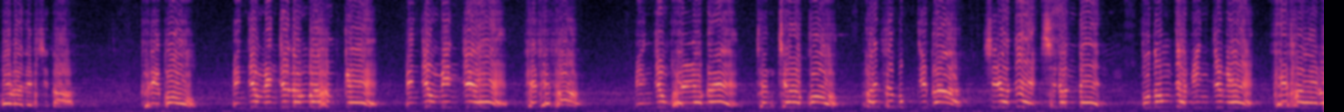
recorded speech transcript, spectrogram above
몰아냅시다. 그리고 민중민주당과 함께 민중민주의 새 세상, 민중 권력을 쟁취하고 환수복지가 실현된, 실현된 노동자 민중의 새 사회로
